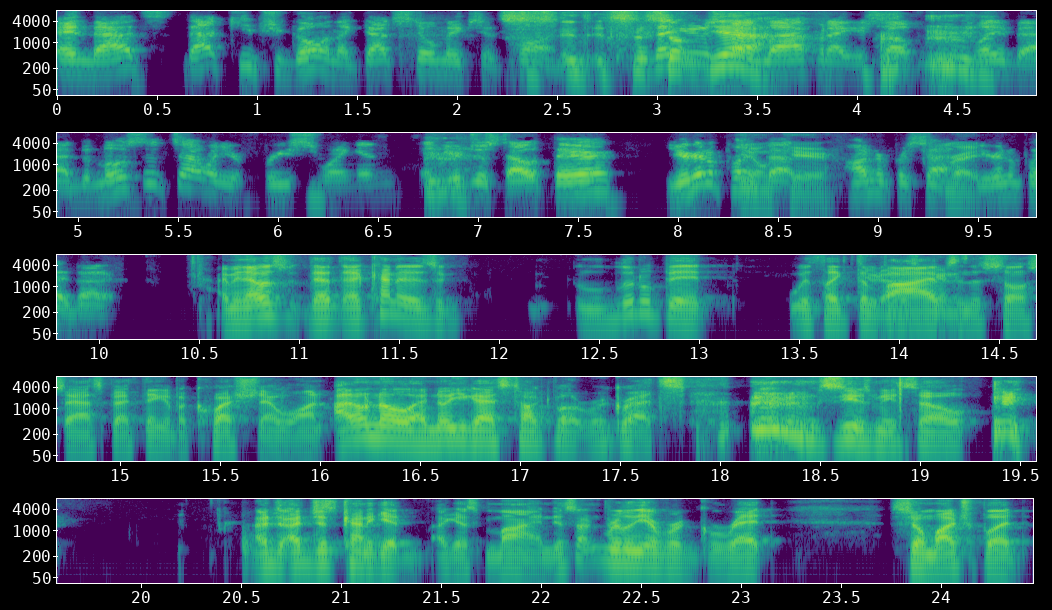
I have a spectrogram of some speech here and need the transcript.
and that's that keeps you going. Like that still makes it fun. it's, it's 'Cause so- then you just yeah. start laughing at yourself when you play bad. But most of the time, when you're free swinging and you're just out there, you're gonna play don't better. Hundred percent, Right. you're gonna play better. I mean, that was that. That kind of is a little bit with like the Dude, vibes gonna- and the social aspect thing of a question I want. I don't know. I know you guys talked about regrets. Excuse me. So I, I just kind of get, I guess, mine. It's not really a regret so much, but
